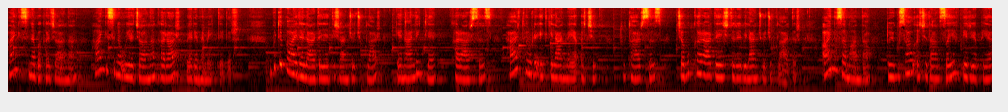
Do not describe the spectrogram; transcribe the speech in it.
hangisine bakacağına, hangisine uyacağına karar verememektedir. Bu tip ailelerde yetişen çocuklar genellikle kararsız, her türlü etkilenmeye açık, tutarsız, çabuk karar değiştirebilen çocuklardır. Aynı zamanda duygusal açıdan zayıf bir yapıya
